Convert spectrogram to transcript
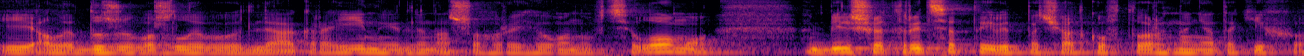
і, але дуже важливою для країни і для нашого регіону в цілому. Більше 30 від початку вторгнення таких е,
